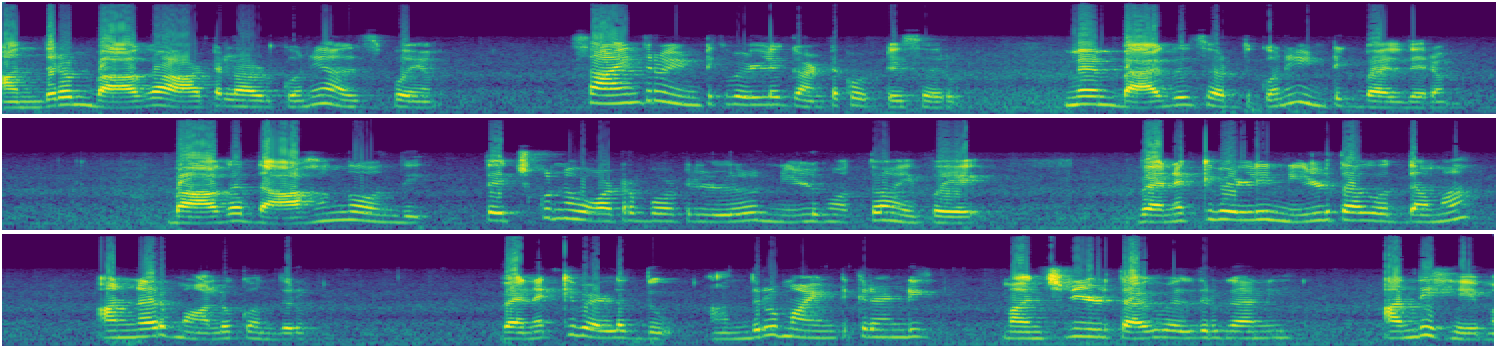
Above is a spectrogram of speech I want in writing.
అందరం బాగా ఆటలాడుకొని అలసిపోయాం. సాయంత్రం ఇంటికి వెళ్ళే గంట కొట్టేశారు. మేం బ్యాగులు సర్దుకొని ఇంటికి బయలుదేరాం. బాగా దాహంగా ఉంది. తెచ్చుకున్న వాటర్ బాటిల్లో నీళ్ళు మొత్తం అయిపోయాయి. వెనక్కి వెళ్ళి నీళ్ళు తాగొద్దామా? అన్నారు మాలో కొందరు. వెనక్కి వెళ్ళొద్దు. అందరూ మా ఇంటికి రండి. మంచినీళ్ళు తాగి వెళ్దురు కానీ అంది హేమ.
